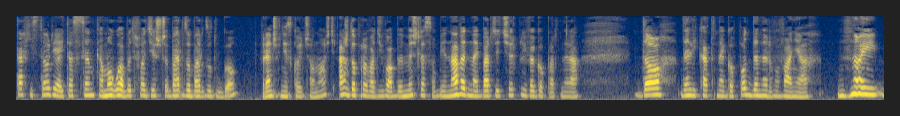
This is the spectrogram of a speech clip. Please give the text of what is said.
ta historia i ta scenka mogłaby trwać jeszcze bardzo, bardzo długo wręcz w nieskończoność, aż doprowadziłaby, myślę sobie, nawet najbardziej cierpliwego partnera do delikatnego poddenerwowania. No i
